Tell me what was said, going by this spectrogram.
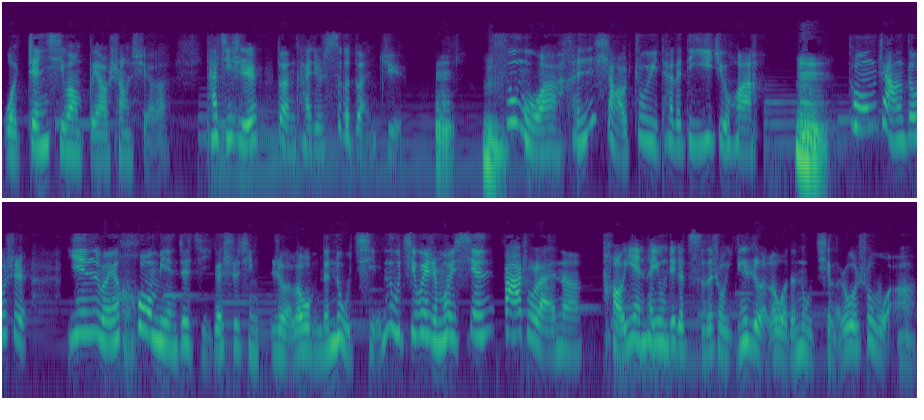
我真希望不要上学了。他其实断开就是四个短句。嗯父母啊，很少注意他的第一句话。嗯通常都是因为后面这几个事情惹了我们的怒气。怒气为什么会先发出来呢？讨厌他用这个词的时候，已经惹了我的怒气了。如果是我啊，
